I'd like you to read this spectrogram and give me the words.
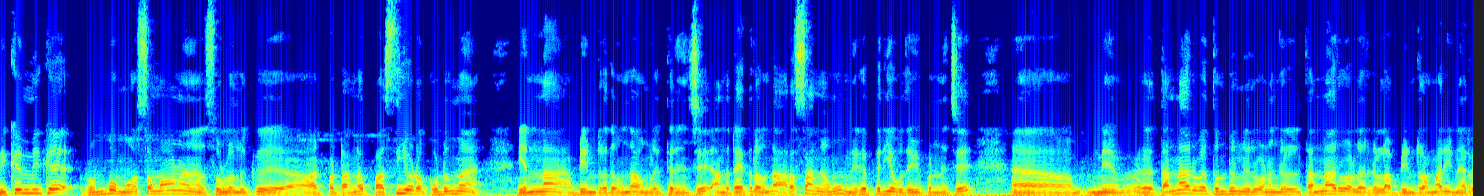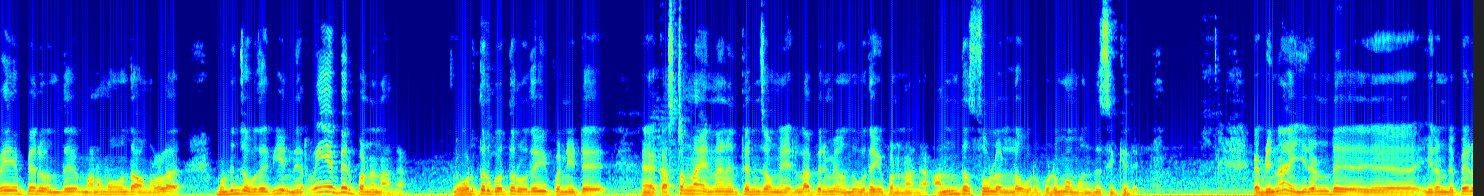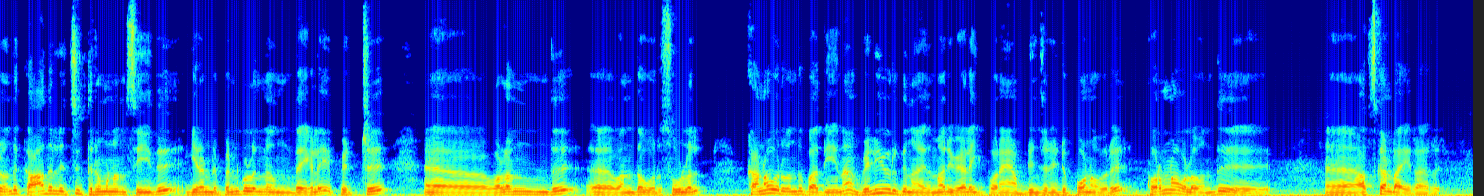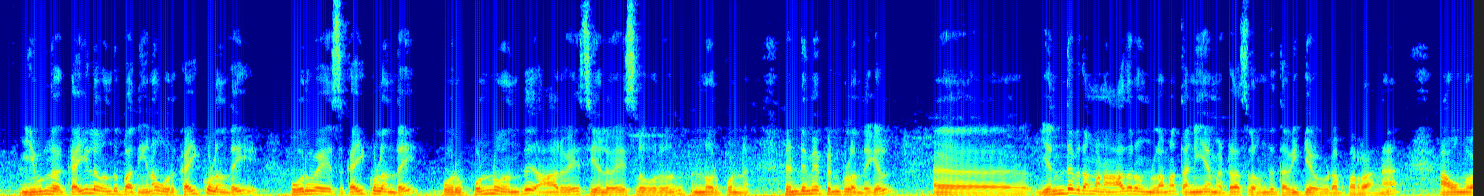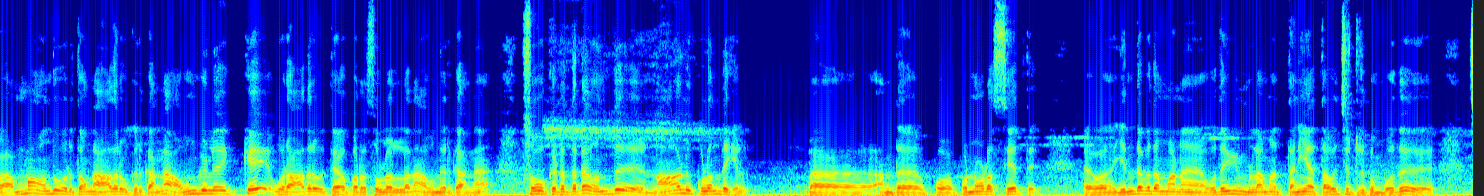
மிக மிக ரொம்ப மோசமான சூழலுக்கு ஆட்பட்டாங்க. பசியோட கொடுமை என்ன அப்படின்றது வந்து அவங்களுக்கு தெரிஞ்சுச்சு. அந்த டயத்தில் வந்து அரசாங்கமும் மிகப்பெரிய உதவி பண்ணுச்சு. தன்னார்வ தொண்டு நிறுவனங்கள் தன்னார்வலர்கள் அப்படின்ற மாதிரி நிறைய பேர் வந்து மனமும் வந்து அவங்களால முடிஞ்ச உதவியை நிறைய பேர் பண்ணுனாங்க. ஒருத்தருக்கு ஒருத்தர் உதவி பண்ணிவிட்டு கஷ்டம்னா என்னன்னு தெரிஞ்சவங்க எல்லா பேருமே வந்து உதவி பண்ணாங்க. அந்த சூழலில் ஒரு குடும்பம் வந்து சிக்குது. எப்படின்னா இரண்டு இரண்டு பேர் வந்து காதலித்து திருமணம் செய்து இரண்டு பெண் குழந்தைகளை பெற்று வளர்ந்து வந்த ஒரு சூழல். கணவர் வந்து பார்த்தீங்கன்னா வெளியூருக்கு நான் இது மாதிரி வேலைக்கு போகிறேன் அப்படின்னு சொல்லிட்டு போனவர் கொரோனாவில் வந்து அப்ஸ்காண்ட் ஆகிறாரு இவங்க கையில் வந்து பார்த்திங்கன்னா ஒரு கைக்குழந்தை ஒரு வயசு கைக்குழந்தை ஒரு பொண்ணு வந்து ஆறு வயசு ஏழு வயசில் ஒரு வந்து இன்னொரு பொண்ணு. ரெண்டுமே பெண் குழந்தைகள். எந்த விதமான ஆதரவும் இல்லாமல் தனியாக மெட்ராஸில் வந்து தவிக்க விடப்படுறாங்க. அவங்க அம்மா வந்து ஒருத்தவங்க ஆதரவுக்கு இருக்காங்க. அவங்களுக்கே ஒரு ஆதரவு தேவைப்படுற சூழலில் தான் அவங்க இருக்காங்க. ஸோ கிட்டத்தட்ட வந்து நாலு குழந்தைகள் அந்த பொ பொண்ணோட சேர்த்து எந்த விதமான உதவியும் இல்லாமல் தனியாக தவிச்சிட்டு இருக்கும்போது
